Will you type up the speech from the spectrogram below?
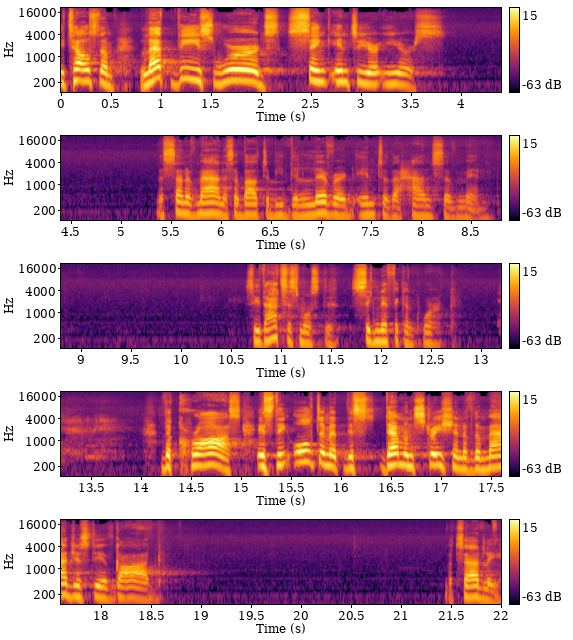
He tells them, let these words sink into your ears. The Son of Man is about to be delivered into the hands of men. See, that's his most significant work. The cross is the ultimate demonstration of the majesty of God. But sadly,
